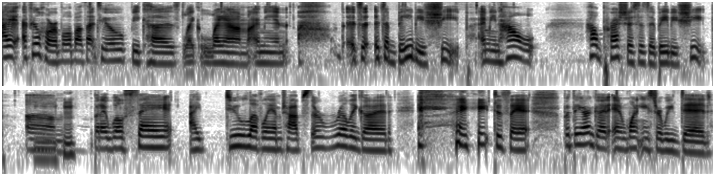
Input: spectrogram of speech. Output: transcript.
I, I feel horrible about that too because like lamb, I mean, it's a it's a baby sheep. I mean, how how precious is a baby sheep? Um, But I will say I do love lamb chops. They're really good. I hate to say it, but they are good. And one Easter we did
